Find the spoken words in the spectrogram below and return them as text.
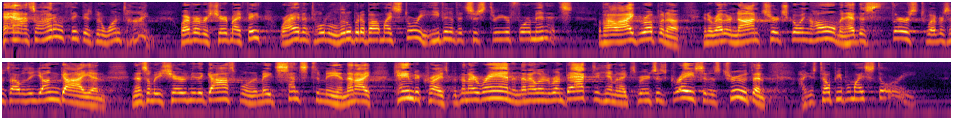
And so I don't think there's been one time where I've ever shared my faith where I haven't told a little bit about my story, even if it's just three or four minutes of how I grew up in a, in a rather non church going home and had this thirst ever since I was a young guy. And, and then somebody shared with me the gospel and it made sense to me. And then I came to Christ, but then I ran and then I learned to run back to Him and I experienced His grace and His truth. And I just tell people my story,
